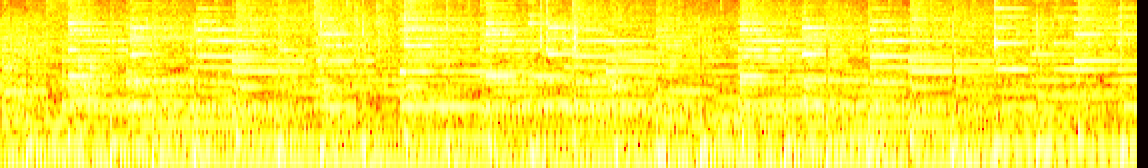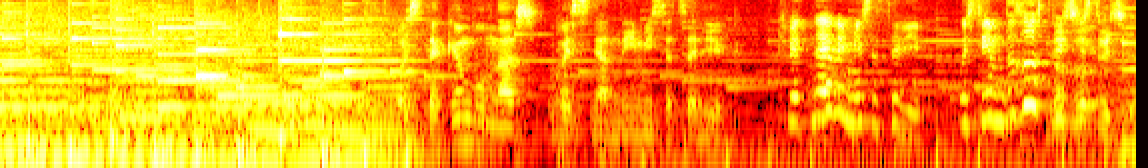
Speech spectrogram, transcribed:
Наш весняний місяцелік. Квітневий місяцевік. Усім до зустрічі! До зустрічі!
